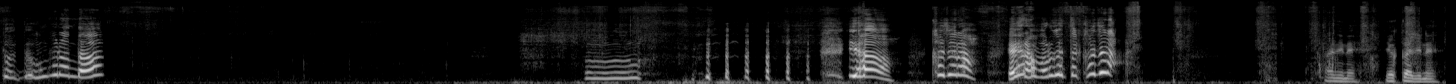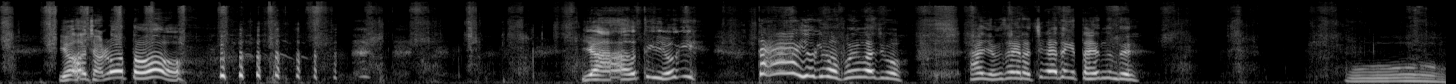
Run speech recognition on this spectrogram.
또, 또 흥분한다? 어... 야! 커져라! 에라, 모르겠다, 커져라! 아니네, 여기까지네. 야, 잘 나왔다! 야 어떻게 여기 딱 여기만 보여가지고 아 영상이나 찍어야 되겠다 했는데 오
